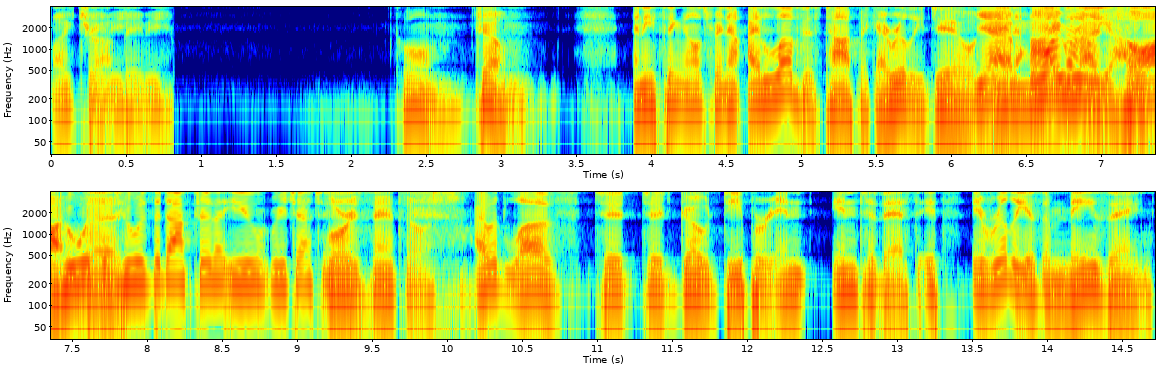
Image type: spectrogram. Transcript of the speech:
Mic drop, Baby. baby. Cool. Joe, anything else right now? I love this topic. I really do. Yeah, and more I than I really hope. thought Who was the Who was the doctor that you reached out to? Laurie Santos. I would love to to go deeper in into this. It's it really is amazing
